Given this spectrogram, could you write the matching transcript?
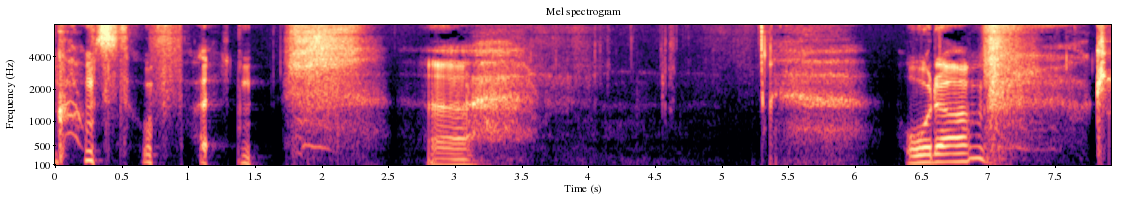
bekommst du Falten. Äh. Oder okay.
